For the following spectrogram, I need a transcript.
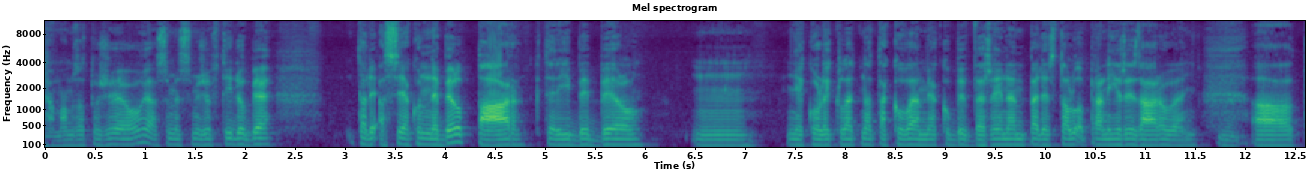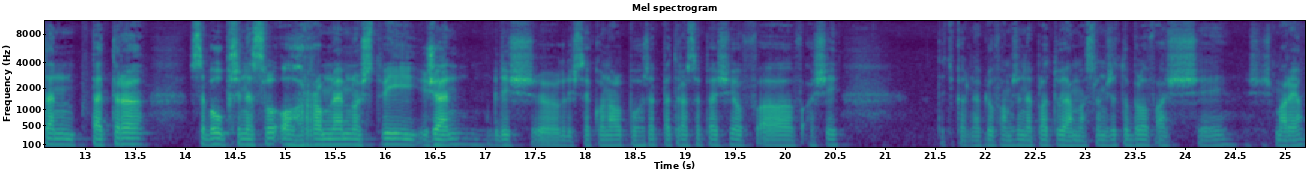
Já mám za to, že jo. Já si myslím, že v té době tady asi jako nebyl pár, který by byl... Mm, několik let na takovém jakoby veřejném pedestalu a pranýři zároveň. Hmm. A ten Petr sebou přinesl ohromné množství žen, když, když se konal pohřeb Petra Sepešiho v, v Aši. Teďka nedoufám, že nepletu, já myslím, že to bylo v Aši, Maria.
